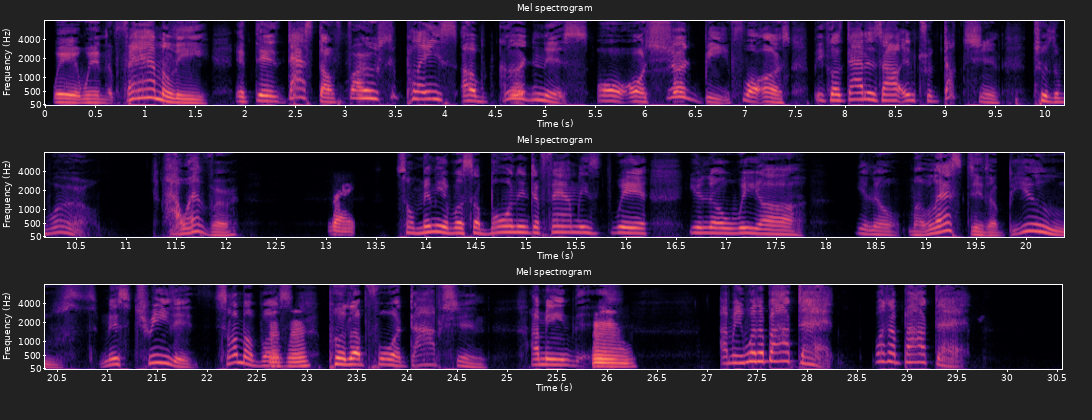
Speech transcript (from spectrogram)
where where the family, if that's the first place of goodness or or should be for us because that is our introduction to the world. However, Right. So many of us are born into families where, you know, we are, you know, molested, abused, mistreated. Some of us Mhm. put up for adoption. I mean, Mm. I mean, what about that? What about that?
